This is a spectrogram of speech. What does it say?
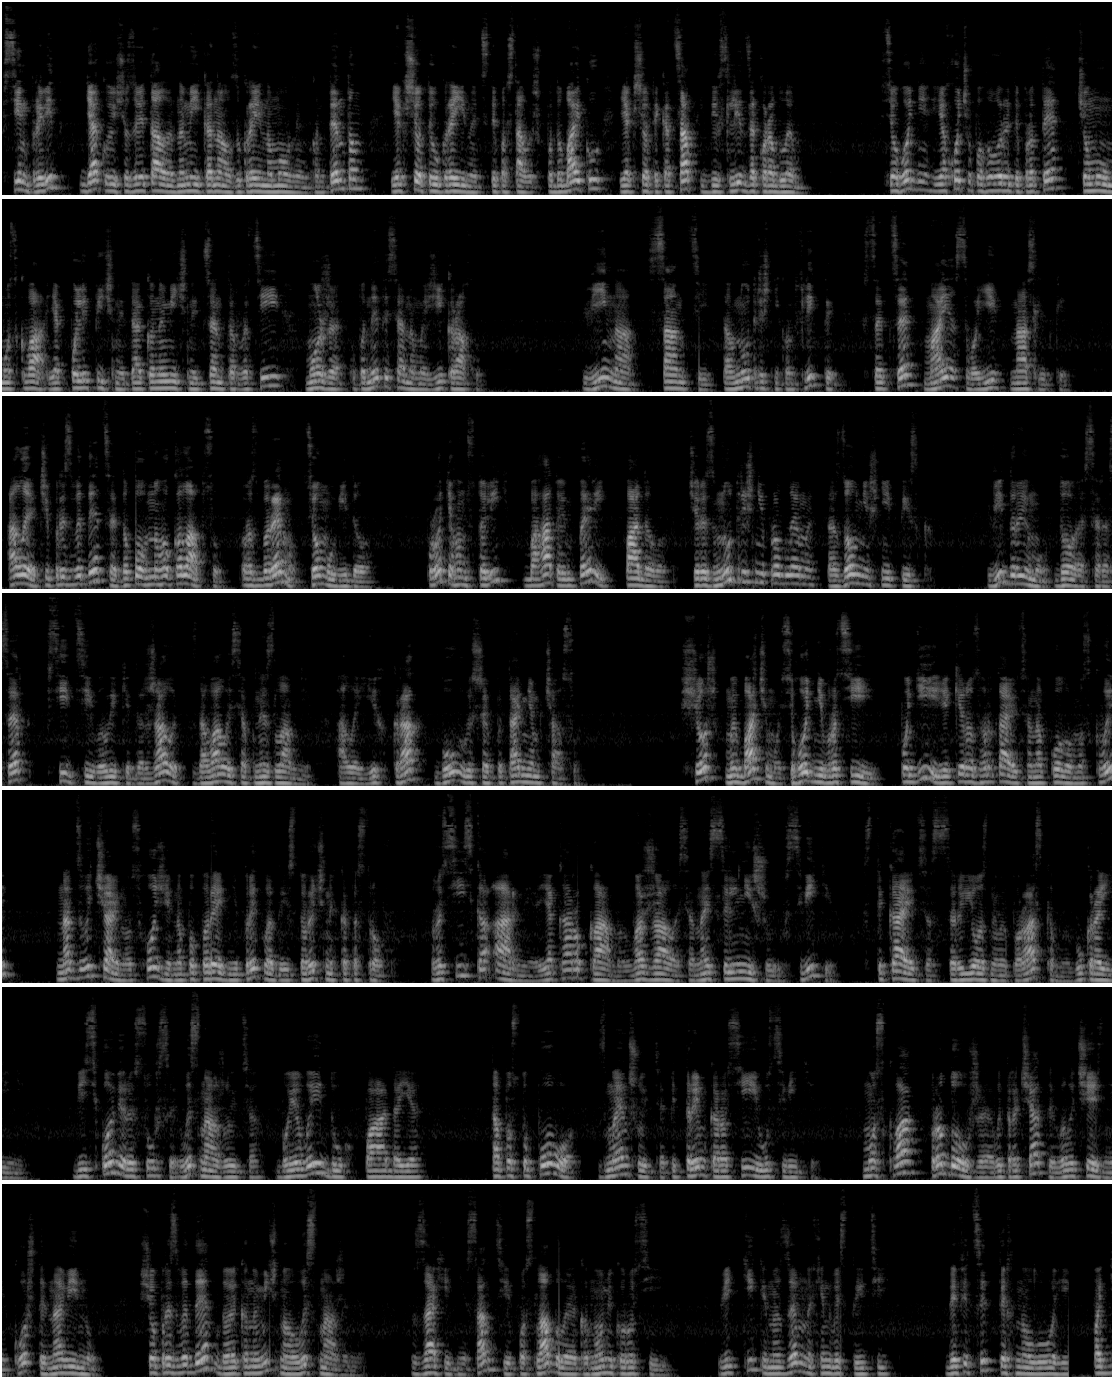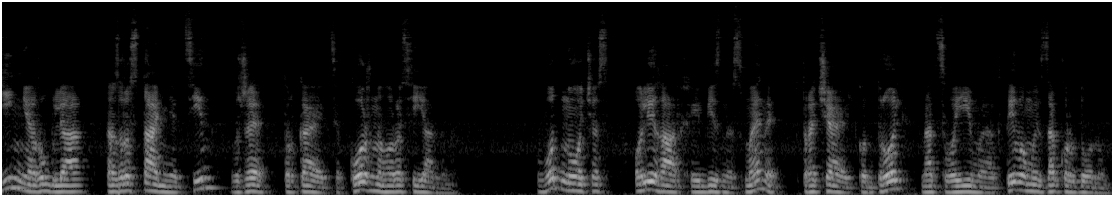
Всім привіт! Дякую, що завітали на мій канал з україномовним контентом. Якщо ти українець, ти поставиш вподобайку. Якщо ти кацап, йди вслід за кораблем. Сьогодні я хочу поговорити про те, чому Москва, як політичний та економічний центр Росії, може опинитися на межі краху. Війна, санкції та внутрішні конфлікти все це має свої наслідки. Але чи призведе це до повного колапсу? Розберемо в цьому відео. Протягом століть багато імперій падало через внутрішні проблеми та зовнішній тиск. Від Риму до СРСР всі ці великі держави здавалися б незламні, але їх крах був лише питанням часу. Що ж ми бачимо сьогодні в Росії? Події, які розгортаються навколо Москви, надзвичайно схожі на попередні приклади історичних катастроф. Російська армія, яка роками вважалася найсильнішою в світі, стикається з серйозними поразками в Україні. Військові ресурси виснажуються, бойовий дух падає, та поступово зменшується підтримка Росії у світі. Москва продовжує витрачати величезні кошти на війну, що призведе до економічного виснаження. Західні санкції послабили економіку Росії, відтік іноземних інвестицій, дефіцит технологій, падіння рубля та зростання цін вже торкається кожного росіянина. Водночас олігархи і бізнесмени втрачають контроль над своїми активами за кордоном.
